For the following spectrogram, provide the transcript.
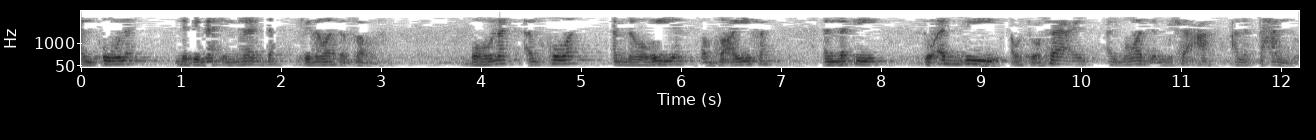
الأولى لبناء المادة في نواة الذرة. وهناك القوى النووية الضعيفة التي تؤدي أو تساعد المواد المشعة على التحلل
